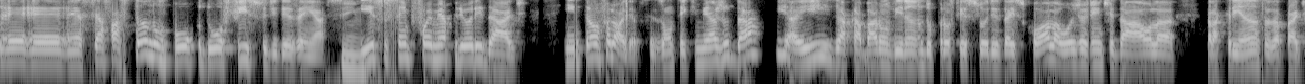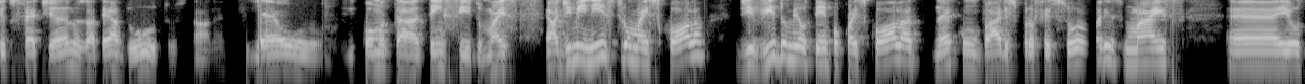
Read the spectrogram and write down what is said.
é, é, é, se afastando um pouco do ofício de desenhar. Sim. E isso sempre foi minha prioridade. Então eu falei, olha, vocês vão ter que me ajudar. E aí acabaram virando professores da escola. Hoje a gente dá aula para crianças a partir dos sete anos até adultos, tal, né? E é o e como tá tem sido. Mas eu administro uma escola, divido o meu tempo com a escola, né, com vários professores, mas é, eu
